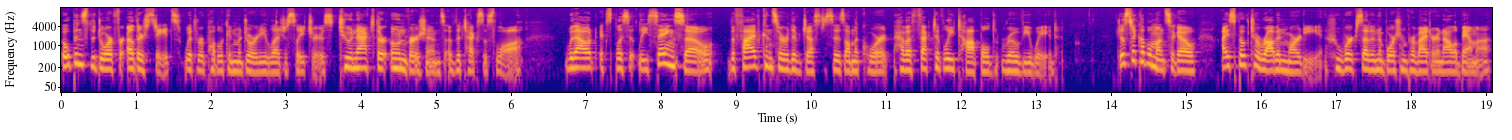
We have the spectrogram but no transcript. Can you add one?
opens the door for other states with Republican majority legislatures to enact their own versions of the Texas law. Without explicitly saying so, the five conservative justices on the court have effectively toppled Roe v. Wade. Just a couple months ago, I spoke to Robin Marty, who works at an abortion provider in Alabama,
